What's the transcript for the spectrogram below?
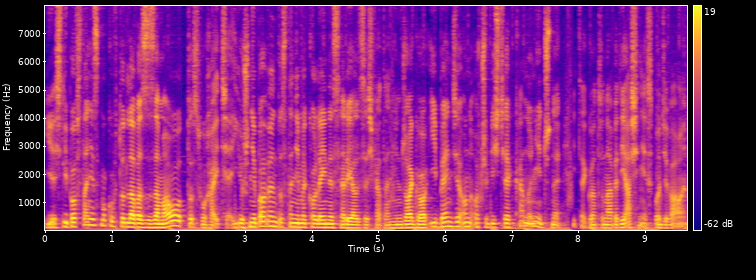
Jeśli powstanie smoków to dla Was za mało, to słuchajcie, już niebawem dostaniemy kolejny serial ze świata Ninjago i będzie on oczywiście kanoniczny i tego to nawet ja się nie spodziewałem.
